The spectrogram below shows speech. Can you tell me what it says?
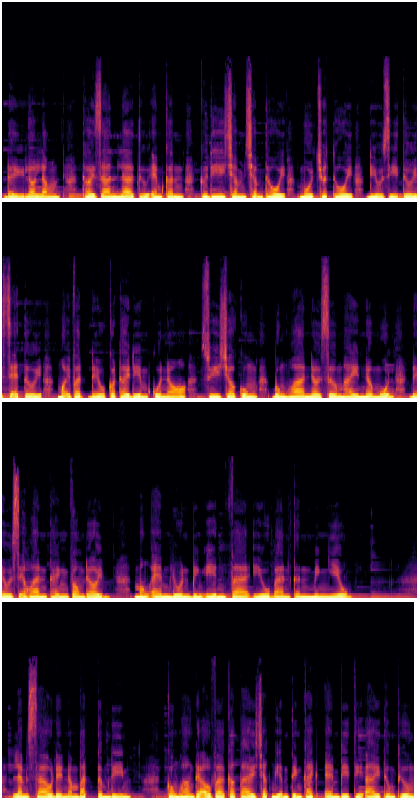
đầy lo lắng. Thời gian là thứ em cần, cứ đi chậm chậm thôi, một chút thôi, điều gì tới sẽ tới, mọi vật đều có thời điểm của nó. Suy cho cùng, bông hoa nở sớm hay nở muộn đều sẽ hoàn thành vòng đời. Mong em luôn bình yên và yêu bản thân mình nhiều. Làm sao để nắm bắt tâm lý? Cung hoàng đạo và các bài trắc nghiệm tính cách MBTI thông thường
